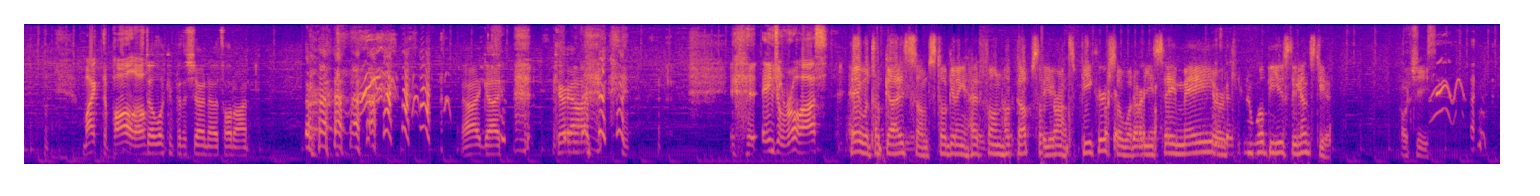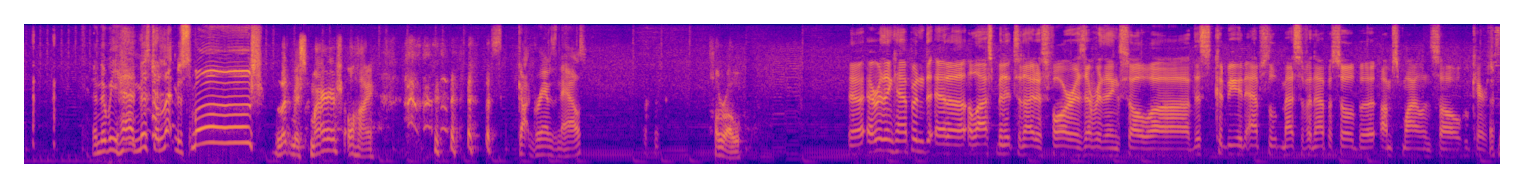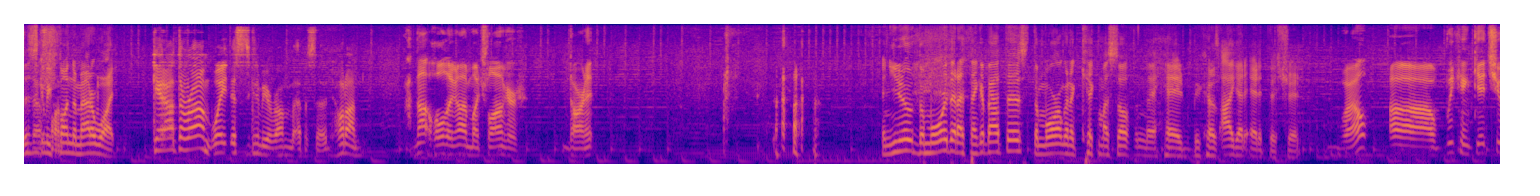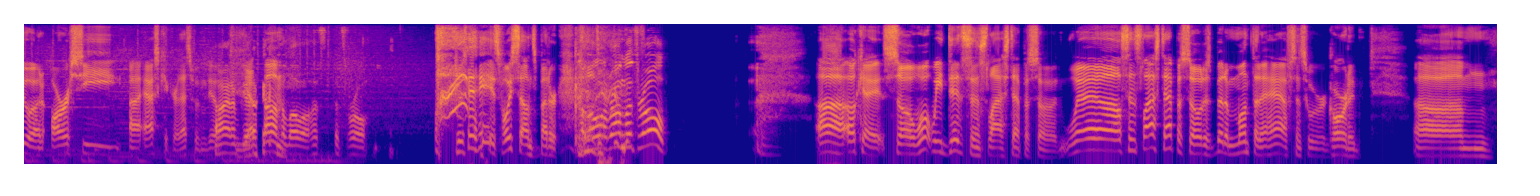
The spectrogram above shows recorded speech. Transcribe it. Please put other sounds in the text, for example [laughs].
[laughs] Mike DiPaolo, Still looking for the show notes. Hold on. [laughs] All right, guys. Carry on. [laughs] Angel Rojas, Hey, what's up, guys? So I'm still getting a headphone hooked up, so you're on speaker. So whatever you say may or can will be used against you. Oh, jeez. And then we had Mr. Let Me Smash! Let me smash. Oh, hi. Got Graham's in the house. Hello. Yeah, everything happened at a, a last minute tonight as far as everything, so uh, this could be an absolute mess of an episode, but I'm smiling, so who cares? This is gonna be fun no matter what. Get out the rum. Wait, this is going to be a rum episode. Hold on. I'm not holding on much longer, darn it. [laughs] And you know, the more that I think about this, the more I'm gonna kick myself in the head because I gotta edit this shit. Well, uh, we can get you an RC uh, ass kicker. That's what we can do. All right, I'm good. Yep. Um, Hello, let's let's roll. hey, [laughs] his voice sounds better. Hello, [laughs] rum. Let's roll. Uh, okay, so what we did since last episode? Well, since last episode, it's been a month and a half since we recorded. Um,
